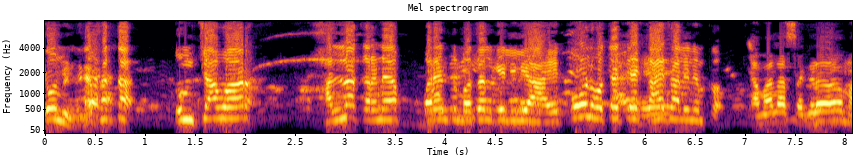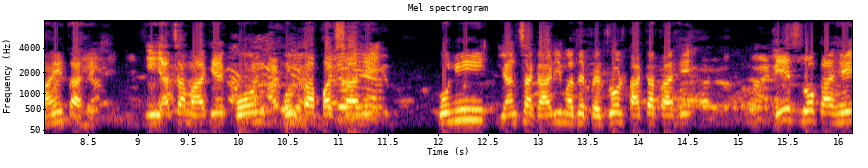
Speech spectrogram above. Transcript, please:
दोन मिनिट. फक्त तुमच्यावर हल्ला करण्यापर्यंत मदल गेलेली आहे. कोण होते ते काय झाले नेमकं? आम्हाला सगळं माहीत आहे की याच्या मागे कोण कोणता पक्ष आहे कोणी यांच्या गाडीमध्ये पेट्रोल टाकत आहे. हेच लोक आहे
